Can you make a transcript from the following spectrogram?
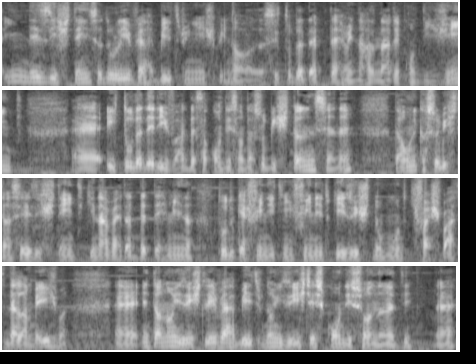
inexistência do livre-arbítrio em Spinoza. Se tudo é determinado na área contingente é, e tudo é derivado dessa condição da substância, né, da única substância existente que na verdade determina tudo que é finito e infinito que existe no mundo, que faz parte dela mesma, é, então não existe livre-arbítrio, não existe esse condicionante né,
